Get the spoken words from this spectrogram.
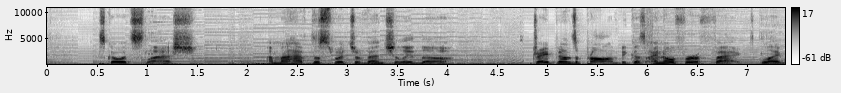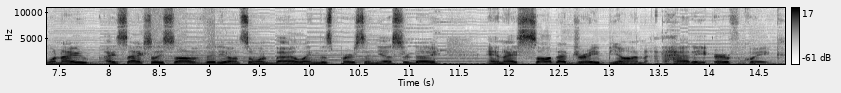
let's go with Slash. I might have to switch eventually though. Drapion's a problem because I know for a fact, like when I, I actually saw a video on someone battling this person yesterday, and I saw that Drapion had a Earthquake.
